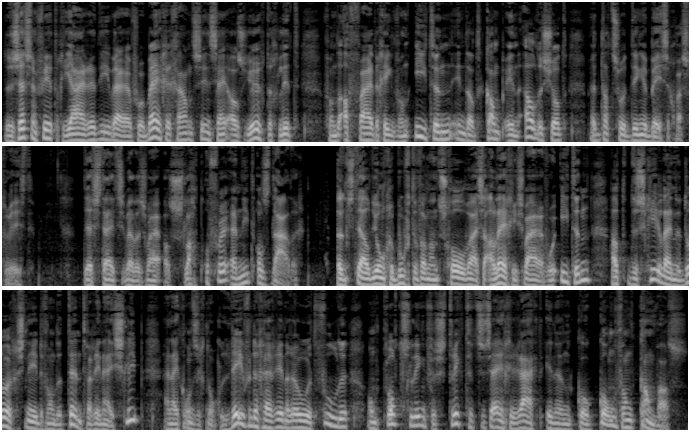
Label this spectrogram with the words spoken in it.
De 46 jaren die waren voorbijgegaan sinds hij als jeugdig lid van de afvaardiging van Eton in dat kamp in Aldershot met dat soort dingen bezig was geweest. Destijds weliswaar als slachtoffer en niet als dader. Een stel jongeboeften van een school waar ze allergisch waren voor Eton had de scheerlijnen doorgesneden van de tent waarin hij sliep en hij kon zich nog levendig herinneren hoe het voelde om plotseling verstrikt te zijn geraakt in een kokon van canvas.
